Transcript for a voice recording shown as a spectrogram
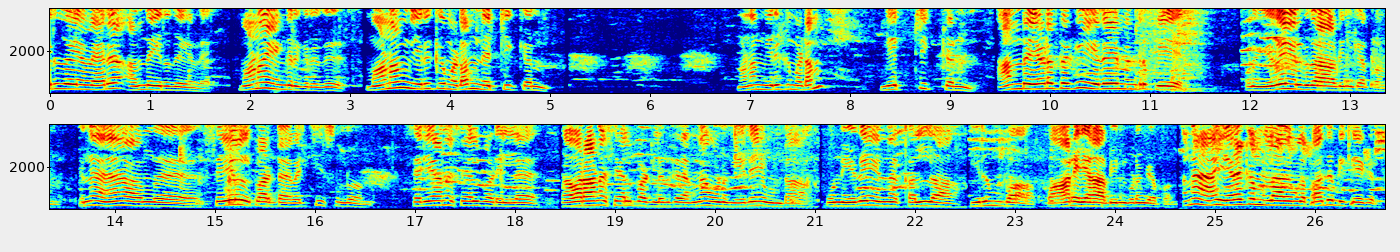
இருதயம் வேற அந்த இருதயம் வேற. மனம் எங்கே இருக்கிறது? மனம் இருக்கும் இடம் நெற்றிக்கண். மனம் இருக்கும் இடம் நெற்றிக்கண். அந்த இடத்துக்கு இதயம் என்று பேர். உனக்கு இதயம் இருக்குதா அப்படின்னு கேட்பாங்க. ஏன்னா அவங்க செயல்பாட்டை வச்சு சொல்லுவாங்க. சரியான செயல்பாடு இல்லை தவறான செயல்பாட்டில் இருக்கிறாங்கன்னா உனக்கு இதயம் உண்டா? உன் இதயம் என்ன கல்லா இரும்பா பாறையா அப்படின்னு கூட கேட்பாங்க. ஆனால் இறக்கம் இல்லாதவங்கள பார்த்து இப்படி கேட்குறது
